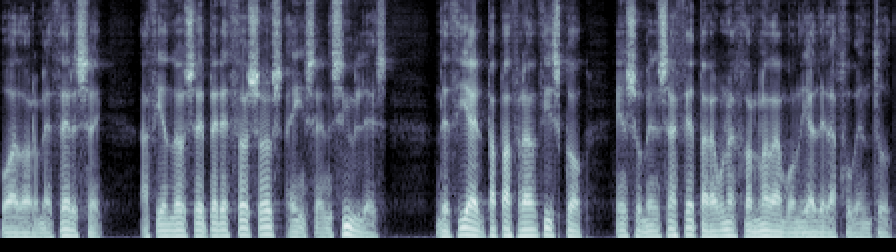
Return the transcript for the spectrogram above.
o adormecerse, haciéndose perezosos e insensibles, decía el Papa Francisco en su mensaje para una Jornada Mundial de la Juventud.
